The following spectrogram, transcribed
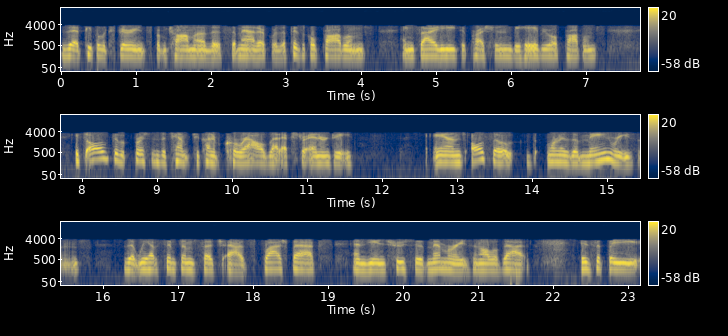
that people experience from trauma, the somatic or the physical problems, anxiety, depression, behavioral problems. It's all the person's attempt to kind of corral that extra energy and also, one of the main reasons that we have symptoms such as flashbacks and the intrusive memories and all of that is that the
